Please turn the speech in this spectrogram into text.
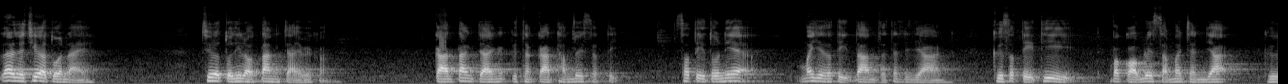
แล้วจะเชื่อตัวไหน เชื่อตัวที่เราตั้งใจไว้ก่อน การตั้งใจก็คือทางการทำด้วยสติ สติตัวเนี้ยไม่ใช่สติตามสัญชาตญาณคือสติที่ประกอบด้วยสัมปชัญญะคือ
